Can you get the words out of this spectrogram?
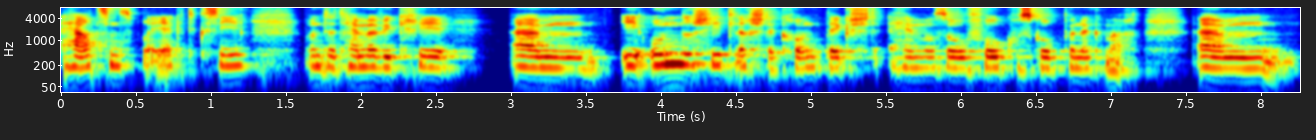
Herzensprojekt gewesen. und dort haben wir wirklich ähm, in unterschiedlichsten Kontexten haben wir so Fokusgruppen gemacht. Ähm,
